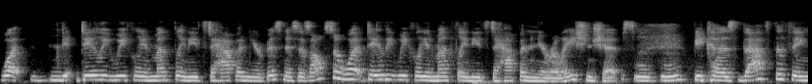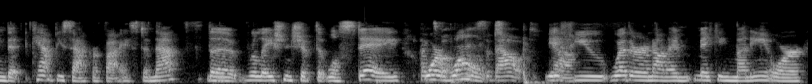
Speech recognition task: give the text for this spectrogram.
what n- daily, weekly, and monthly needs to happen in your business is also what daily, weekly, and monthly needs to happen in your relationships Mm-hmm. because that's the thing that can't be sacrificed and that's the relationship that will stay That's or what won't about. Yeah. if you whether or not I'm making money or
